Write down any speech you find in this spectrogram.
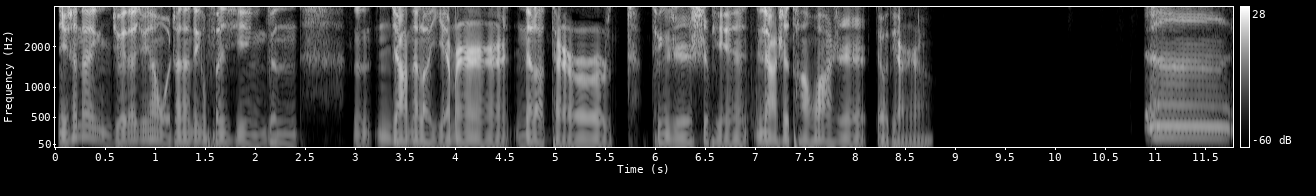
你现在你觉得就像我站在那个分析，你跟嗯你家那老爷们儿，你那老头儿平时视频，你俩是谈话是聊天啊？嗯，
